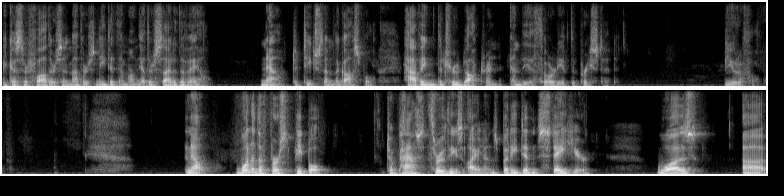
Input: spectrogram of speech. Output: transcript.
Because their fathers and mothers needed them on the other side of the veil now to teach them the gospel, having the true doctrine and the authority of the priesthood. Beautiful. Now, one of the first people to pass through these islands, but he didn't stay here, was uh,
